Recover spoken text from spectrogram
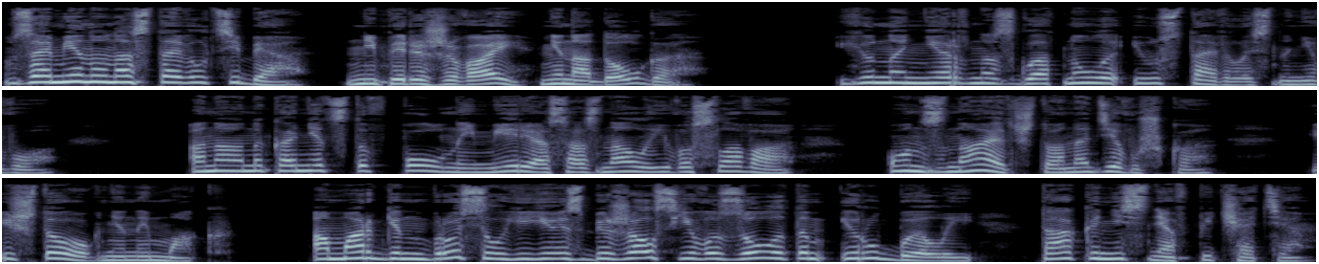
Взамен он оставил тебя. Не переживай, ненадолго. Юна нервно сглотнула и уставилась на него. Она наконец-то в полной мере осознала его слова. Он знает, что она девушка. И что огненный маг. А Марген бросил ее и сбежал с его золотом и рубелой — так и не сняв печати.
